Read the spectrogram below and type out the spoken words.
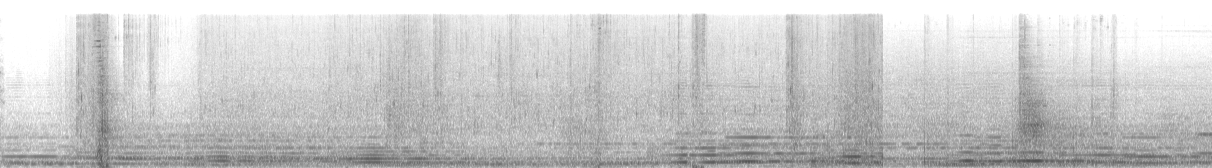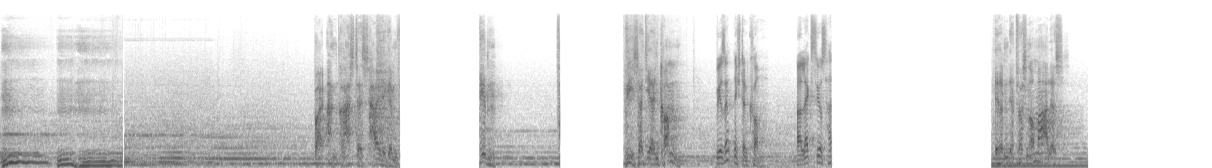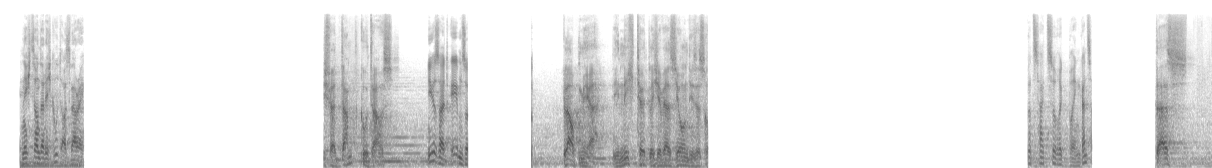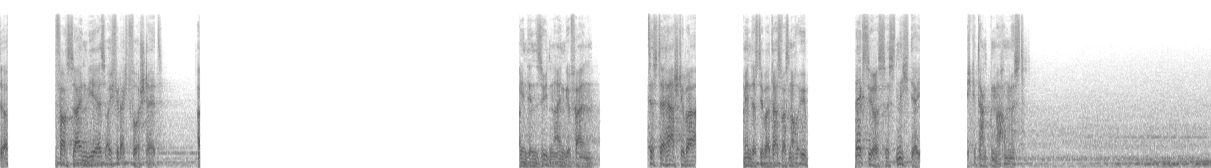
Bei Andrastes heiligem Leben. Wie seid ihr entkommen? Wir sind nicht entkommen. Alexius hat... Irgendetwas Normales. Nicht sonderlich gut aus, Varric. Verdammt gut aus. Ihr seid ebenso... Glaub mir, die nicht tödliche Version dieses Zeit zurückbringen. Ganz Das darf einfach sein, wie ihr es euch vielleicht vorstellt. In den Süden eingefallen. Der herrscht über mindestens über das, was noch übt. Alexios ist nicht der, ihr euch Gedanken machen müsst.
